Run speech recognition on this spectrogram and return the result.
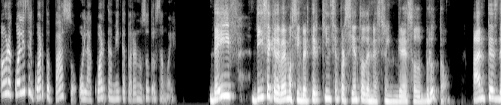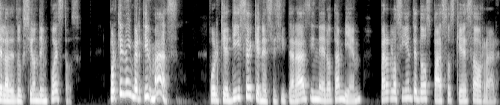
Ahora, ¿cuál es el cuarto paso o la cuarta meta para nosotros, Samuel? Dave dice que debemos invertir 15% de nuestro ingreso bruto antes de la deducción de impuestos. ¿Por qué no invertir más? Porque dice que necesitarás dinero también para los siguientes dos pasos que es ahorrar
